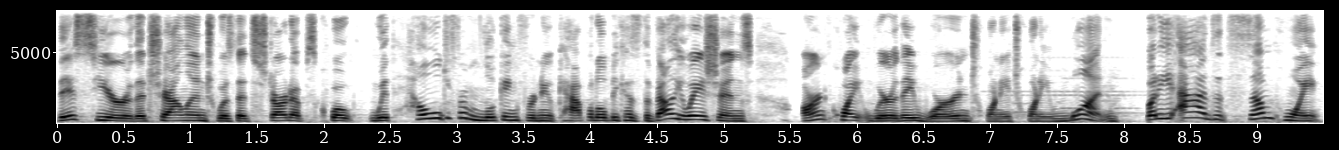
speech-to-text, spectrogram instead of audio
This year, the challenge was that startups, quote, withheld from looking for new capital because the valuations aren't quite where they were in 2021. But he adds at some point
